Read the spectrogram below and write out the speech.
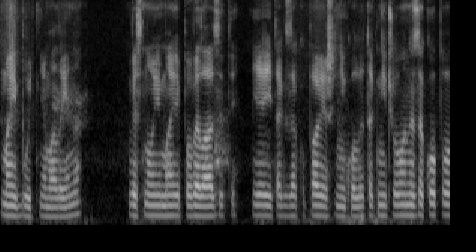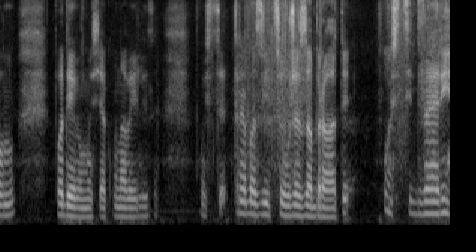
майбутня малина. Весною має повилазити. Я її так закопав, я ще ніколи так нічого не закопував. Ну, подивимось, як вона вилізе. Ось це треба звідси вже забрати. Ось ці двері.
